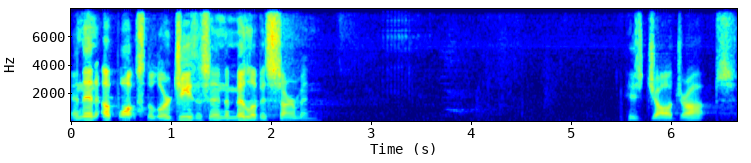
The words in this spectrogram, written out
and then up walks the Lord Jesus in the middle of his sermon. His jaw drops.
